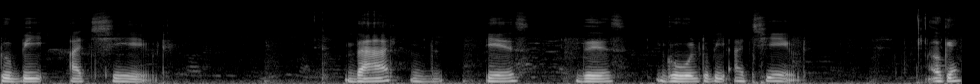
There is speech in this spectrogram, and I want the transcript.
to be achieved? Where th- is this goal to be achieved? Okay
